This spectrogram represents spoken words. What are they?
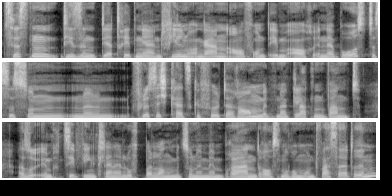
Zysten, die sind, die treten ja in vielen Organen auf und eben auch in der Brust. Das ist so ein, ein flüssigkeitsgefüllter Raum mit einer glatten Wand. Also im Prinzip wie ein kleiner Luftballon mit so einer Membran draußen rum und Wasser drin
